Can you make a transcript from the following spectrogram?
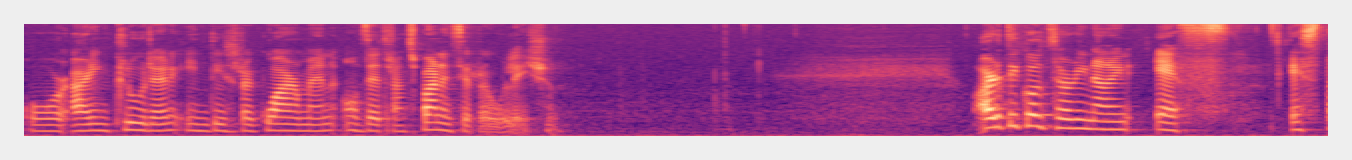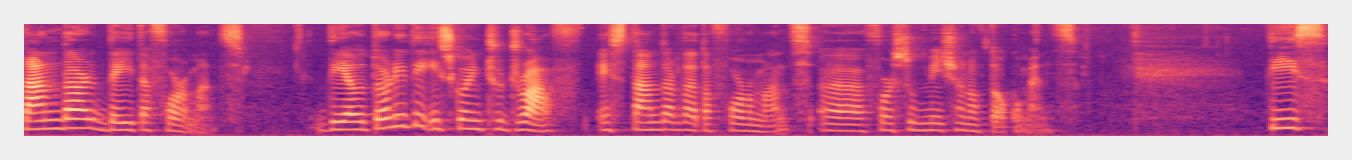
or are included in this requirement of the transparency regulation. Article 39F, standard data formats. The authority is going to draft standard data formats uh, for submission of documents. These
